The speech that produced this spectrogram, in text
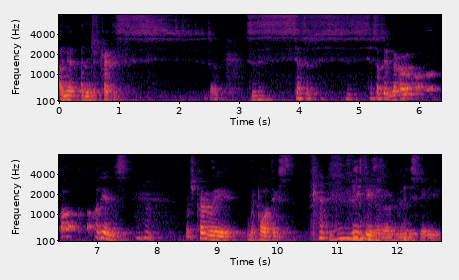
and, they, and they just try to s- s- s- s- s- s- their audience, which currently with politics these days is a really scary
